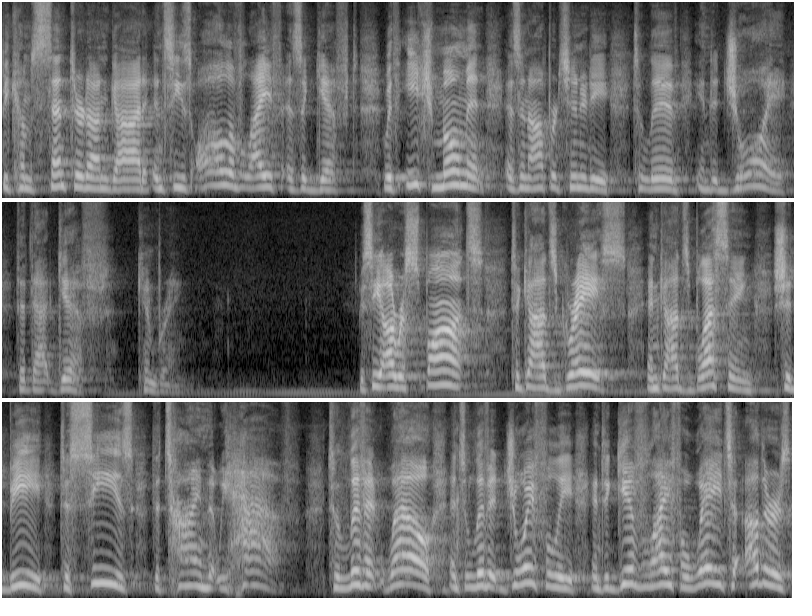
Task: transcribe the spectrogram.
becomes centered on God and sees all of life as a gift, with each moment as an opportunity to live in the joy that that gift can bring. You see, our response to God's grace and God's blessing should be to seize the time that we have, to live it well and to live it joyfully and to give life away to others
